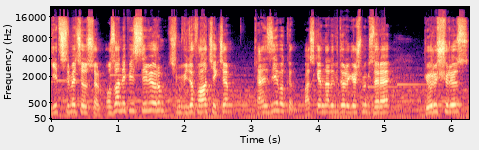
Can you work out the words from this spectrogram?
yetiştirmeye çalışıyorum. O zaman hepinizi seviyorum. Şimdi video falan çekeceğim. Kendinize iyi bakın. Başka yerlerde videoda görüşmek üzere. Görüşürüz.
